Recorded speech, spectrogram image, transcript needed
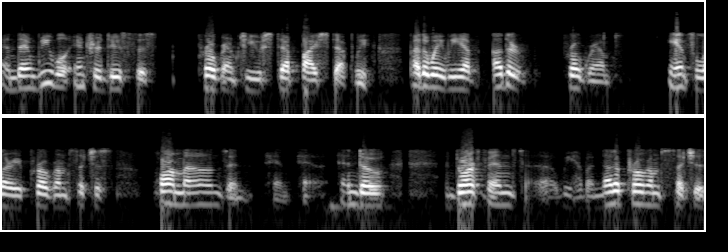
and then we will introduce this program to you step by step. We, by the way, we have other programs, ancillary programs such as hormones and and endo endorphins. Uh, we have another program such as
